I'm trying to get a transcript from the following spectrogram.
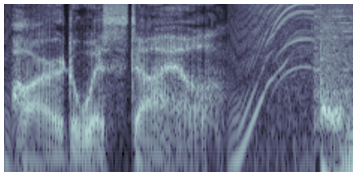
Hard with style.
